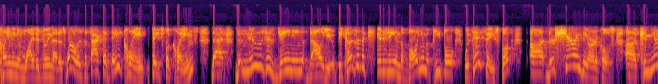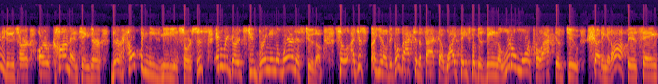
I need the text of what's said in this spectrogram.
claiming and why they're doing that as well. Is the fact that they claim Facebook claims that the news is gaining value because of the community and the volume of people within Facebook uh, they're sharing the articles. Uh, communities are are commenting. They're they're helping these media sources in regards to bringing awareness to them. So I just uh, you know to go back to the fact that why Facebook is being a little more proactive to shutting it off is saying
